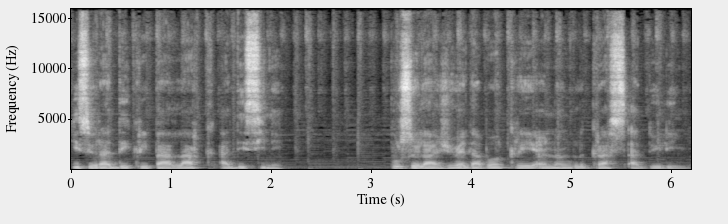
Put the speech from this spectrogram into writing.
qui sera décrit par l'arc à dessiner. Pour cela, je vais d'abord créer un angle grâce à deux lignes.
